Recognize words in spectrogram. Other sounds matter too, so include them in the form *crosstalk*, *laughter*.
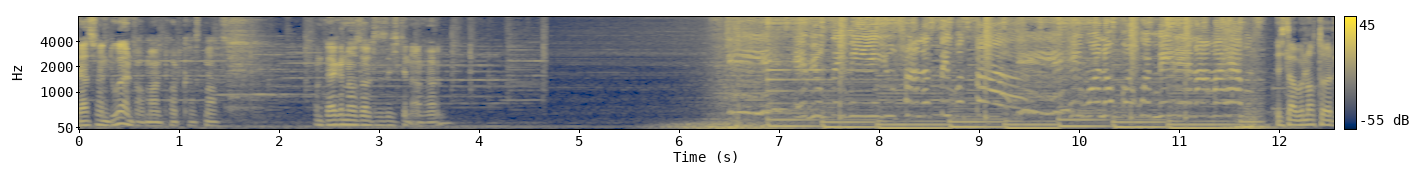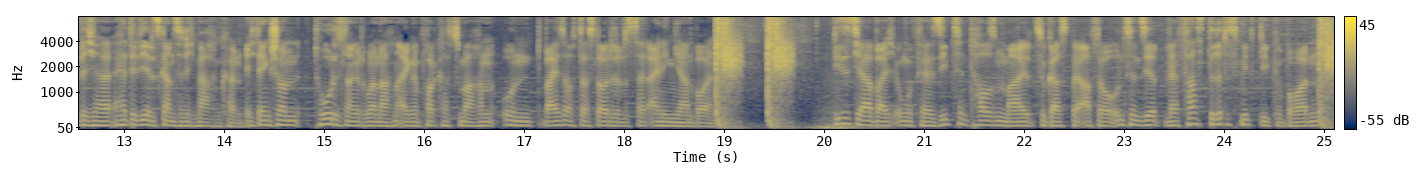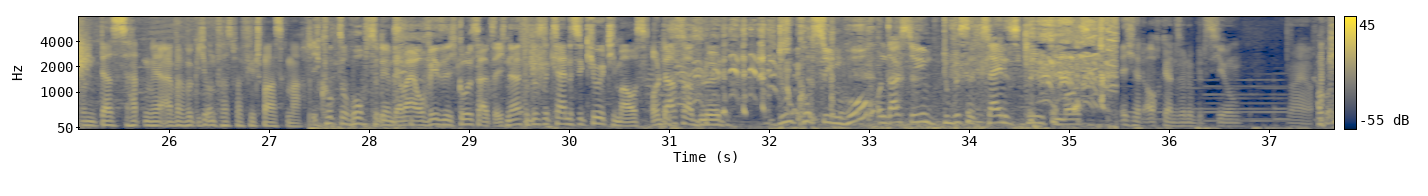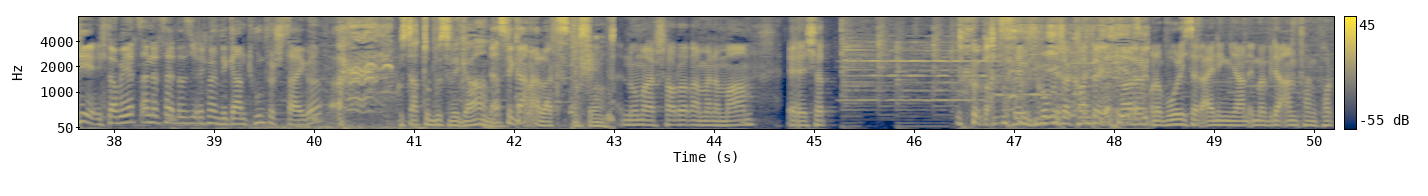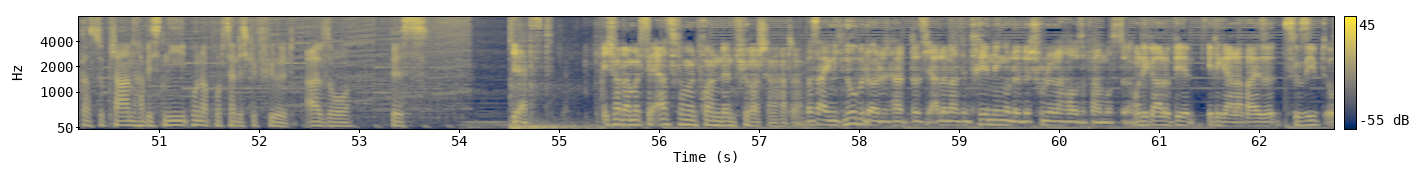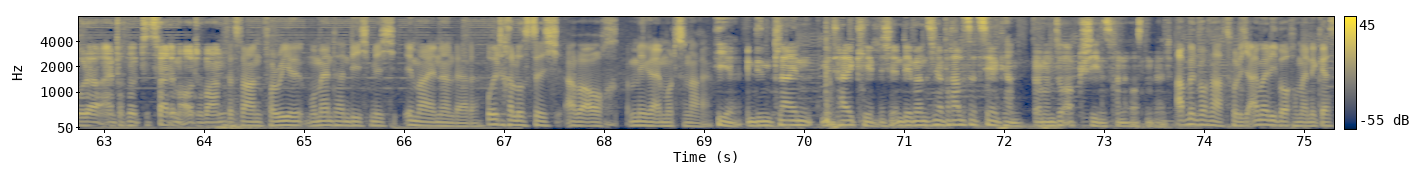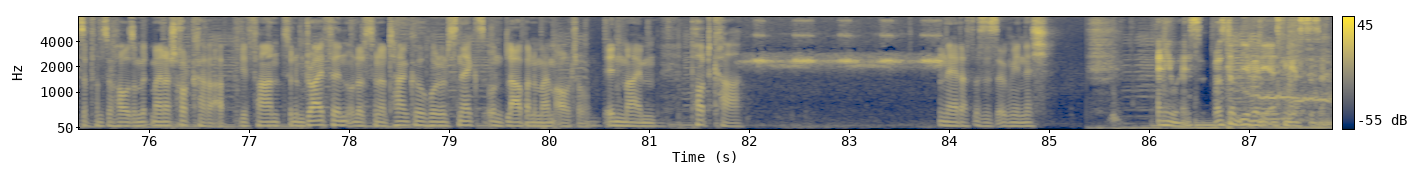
wär's, wenn du einfach mal einen Podcast machst? Und wer genau sollte sich den anhören? Ich glaube, noch deutlicher hättet ihr das Ganze nicht machen können. Ich denke schon todeslange drüber nach, einen eigenen Podcast zu machen und weiß auch, dass Leute das seit einigen Jahren wollen. Dieses Jahr war ich ungefähr 17.000 Mal zu Gast bei After Hour Unzensiert, wäre fast drittes Mitglied geworden und das hat mir einfach wirklich unfassbar viel Spaß gemacht. Ich guck so hoch zu dem, der war ja auch wesentlich größer als ich, ne? Du bist eine kleine Security-Maus. Und das war blöd. Du guckst zu ihm hoch und sagst zu ihm, du bist eine kleine Security-Maus. Ich hätte auch gern so eine Beziehung. Naja. Okay, ich glaube jetzt an der Zeit, dass ich euch meinen veganen Thunfisch zeige. Ich dachte, du bist vegan. Das ist veganer Lachs. Ach so. Nur mal Shoutout an meine Mom. Äh, Ich hatte *laughs* ist ein komischer Kontext *laughs* gerade. Und obwohl ich seit einigen Jahren immer wieder anfange, Podcast zu planen, habe ich es nie hundertprozentig gefühlt. Also bis jetzt. Ich war damals der erste von meinen Freunden, der einen Führerschein hatte. Was eigentlich nur bedeutet hat, dass ich alle nach dem Training oder der Schule nach Hause fahren musste. Und egal, ob wir illegalerweise zu siebt oder einfach nur zu zweit im Auto waren. Das waren for real Momente, an die ich mich immer erinnern werde. Ultra lustig, aber auch mega emotional. Hier, in diesem kleinen Metallkäfig, in dem man sich einfach alles erzählen kann, weil man so abgeschieden ist von der Außenwelt. Ab Mittwochnacht hole ich einmal die Woche meine Gäste von zu Hause mit meiner Schrottkarre ab. Wir fahren zu einem Drive-In oder zu einer Tanke, holen uns Snacks und labern in meinem Auto. In meinem Podcar. Nee, das ist es irgendwie nicht. Anyways, was glaubt ihr, wer die ersten Gäste sind?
